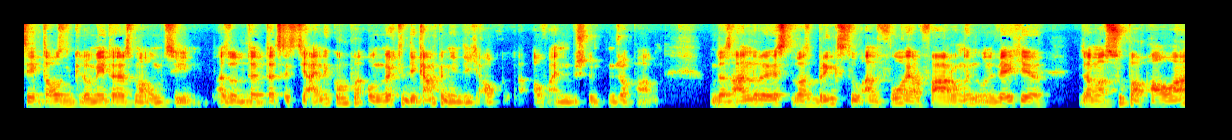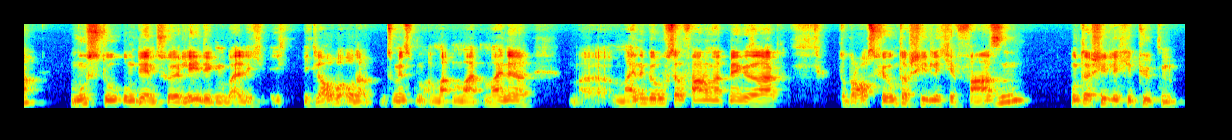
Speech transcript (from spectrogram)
10.000 Kilometer erstmal umziehen? Also mhm. das, das, ist die eine Komponente und möchte die Company dich auch auf einen bestimmten Job haben. Und das andere ist, was bringst du an Vorerfahrungen und welche, sag mal, Superpower musst du, um den zu erledigen? Weil ich, ich, ich glaube, oder zumindest meine, meine Berufserfahrung hat mir gesagt, du brauchst für unterschiedliche Phasen unterschiedliche Typen.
